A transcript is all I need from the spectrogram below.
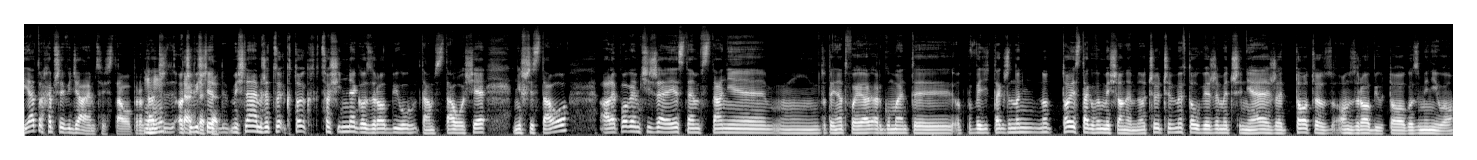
ja trochę przewidziałem, coś stało, prawda? Mhm. Czy, tak, oczywiście tak, tak. myślałem, że co, kto, coś innego zrobił, tam stało się, niż się stało, ale powiem ci, że jestem w stanie mm, tutaj na twoje argumenty odpowiedzieć tak, że no, no to jest tak wymyślone. No, czy, czy my w to uwierzymy, czy nie, że to, co on zrobił, to go zmieniło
